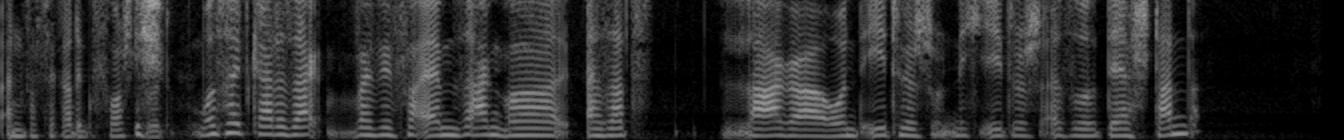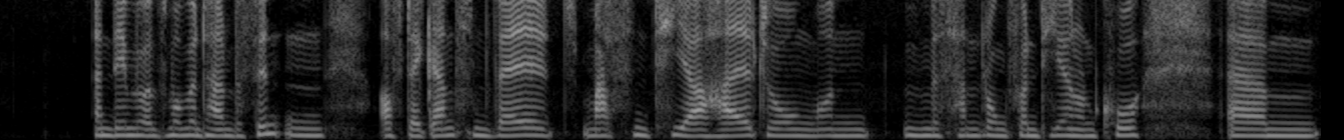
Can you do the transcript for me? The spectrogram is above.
an was da gerade geforscht Ich wird. muss halt gerade sagen, weil wir vor allem sagen, oh, Ersatzlager und ethisch und nicht ethisch. Also der Stand, an dem wir uns momentan befinden, auf der ganzen Welt, Massentierhaltung und Misshandlung von Tieren und Co., ähm,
